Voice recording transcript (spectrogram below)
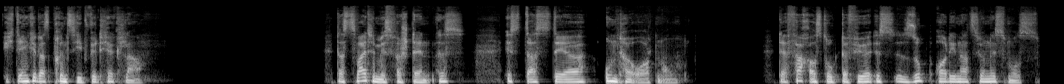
Ich denke, das Prinzip wird hier klar. Das zweite Missverständnis ist das der Unterordnung. Der Fachausdruck dafür ist Subordinationismus.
